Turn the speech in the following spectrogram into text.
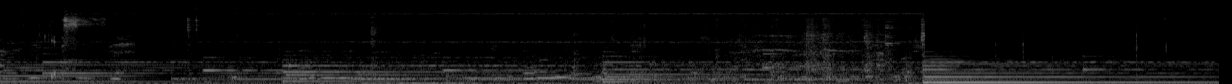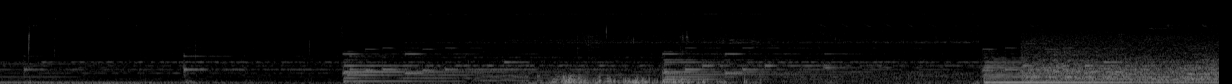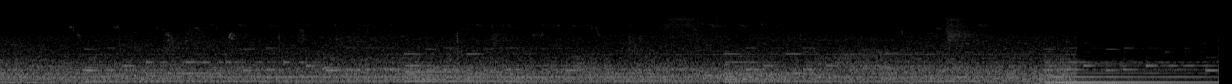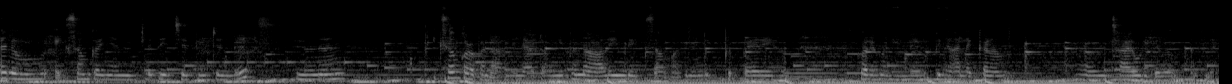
യെസ് ഹലോ എക്സാം കഴിഞ്ഞ് ഞാൻ വീട്ടിൽ തിരിച്ചെത്തിയിട്ടുണ്ട്. ഇന്ന് എക്സാം കുഴപ്പമുണ്ടായിരുന്നില്ല കേട്ടോ. ഇനിയിപ്പോൾ നാളെ ഉണ്ട് എക്സാം അതിനുണ്ട് പ്രിപ്പയർ ചെയ്യണം. കുറേ പണിയുണ്ട്. പിന്നെ അലക്കണം. ചായ കുടിക്കണം അങ്ങനെ.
